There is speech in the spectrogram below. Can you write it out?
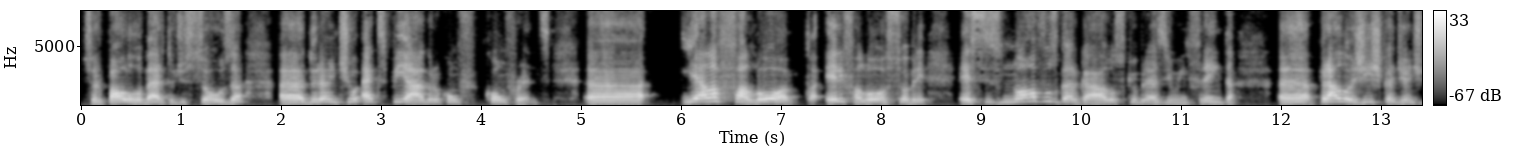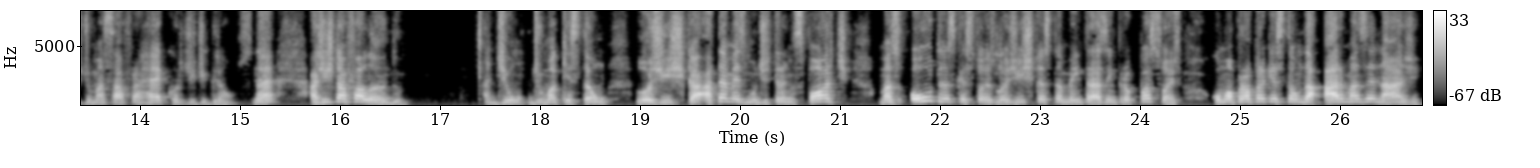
o senhor Paulo Roberto de Souza, uh, durante o XP Agro Conf Conference. Uh, e ela falou, ele falou sobre esses novos gargalos que o Brasil enfrenta para a logística diante de uma safra recorde de grãos, né? A gente está falando de, um, de uma questão logística, até mesmo de transporte, mas outras questões logísticas também trazem preocupações, como a própria questão da armazenagem.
